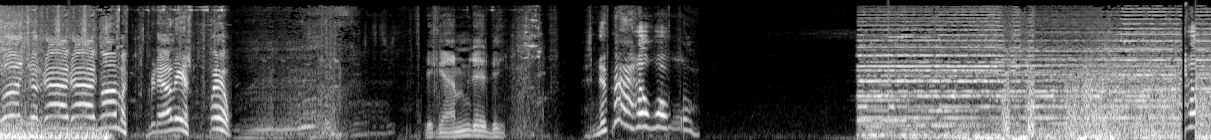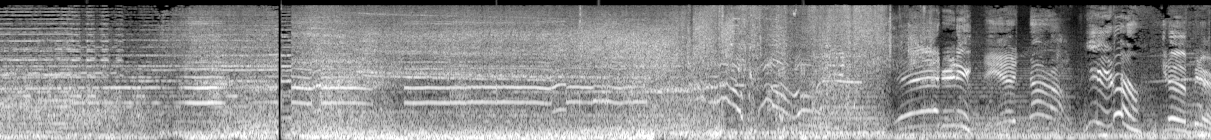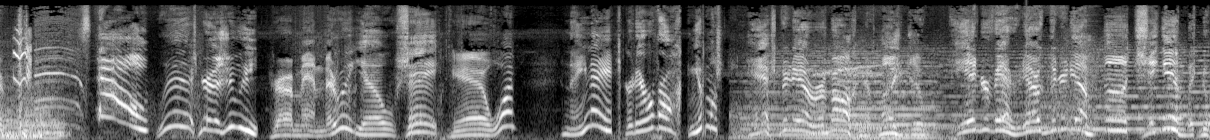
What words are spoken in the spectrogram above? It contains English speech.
Wat zo graag, graag, mama. Vertel Remember you say. Yeah, what? Er is rock. Je moet... Yes, they're remarking it must do. Eder very, good at them. Uh, sing in, but no.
